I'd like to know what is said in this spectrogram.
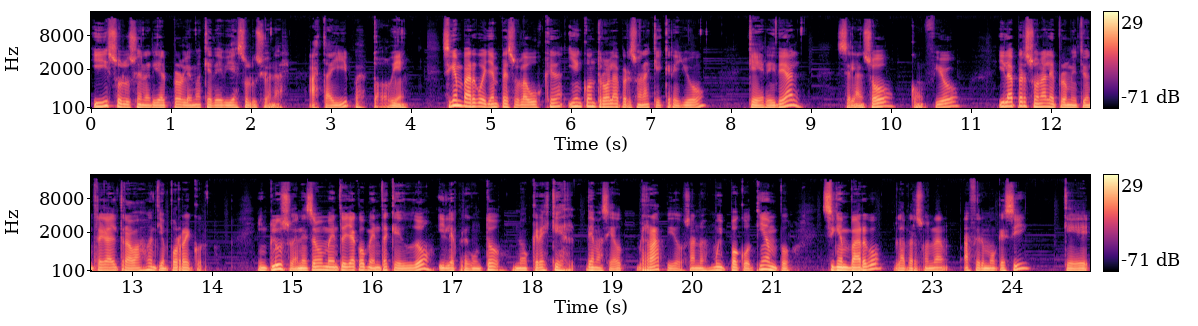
y solucionaría el problema que debía solucionar. Hasta ahí, pues todo bien. Sin embargo, ella empezó la búsqueda y encontró a la persona que creyó que era ideal. Se lanzó, confió y la persona le prometió entregar el trabajo en tiempo récord. Incluso en ese momento ella comenta que dudó y le preguntó, ¿no crees que es demasiado rápido? O sea, no es muy poco tiempo. Sin embargo, la persona afirmó que sí, que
